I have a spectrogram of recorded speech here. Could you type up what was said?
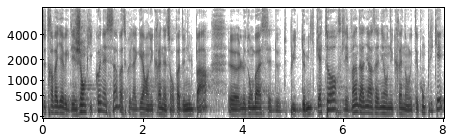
de travailler avec des gens qui connaissent ça, parce que la guerre en Ukraine, elle ne sort pas de nulle part. Euh, le Donbass, c'est depuis 2014. Les 20 dernières années en Ukraine ont été compliquées.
